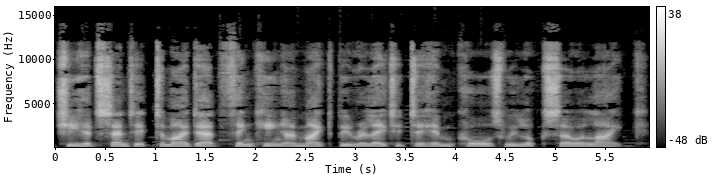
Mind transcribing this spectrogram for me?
She had sent it to my dad thinking I might be related to him cause we look so alike.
